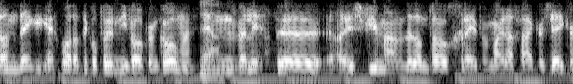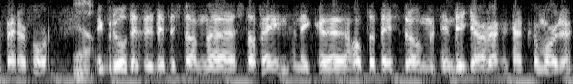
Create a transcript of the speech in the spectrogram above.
dan denk ik echt wel dat ik op hun niveau kan komen. Ja. En wellicht eh, is vier maanden dan te hoog gegrepen, maar dan ga ik er zeker verder voor. Ja. Ik bedoel, dit, dit is dan eh, stap 1 en ik eh, hoop dat deze droom in dit jaar werkelijkheid kan worden.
